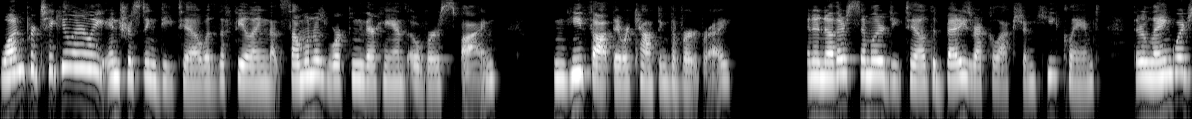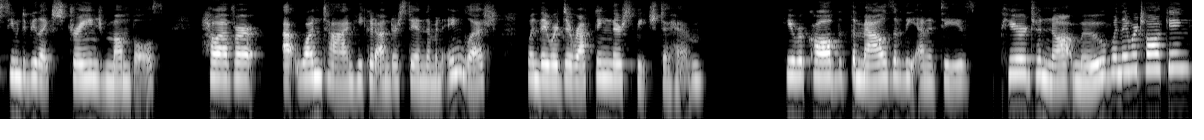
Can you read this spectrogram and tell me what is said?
One particularly interesting detail was the feeling that someone was working their hands over his spine, and he thought they were counting the vertebrae. In another similar detail to Betty's recollection, he claimed their language seemed to be like strange mumbles. However, at one time he could understand them in English when they were directing their speech to him. He recalled that the mouths of the entities appeared to not move when they were talking,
